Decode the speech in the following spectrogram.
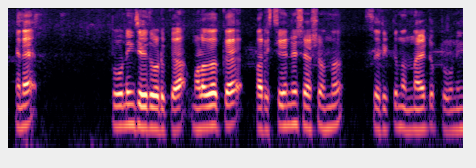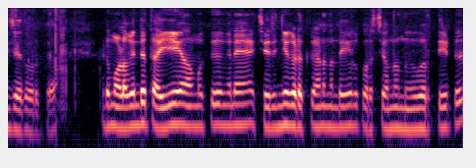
ഇങ്ങനെ പ്രൂണിങ് ചെയ്ത് കൊടുക്കുക. മുളകൊക്കെ പറിച്ചതിന് ശേഷം ഒന്ന് ശരിക്കും നന്നായിട്ട് പ്രൂണിങ് ചെയ്ത് കൊടുക്കുക. ഇത് മുളകിന്റെ തൈ നമുക്ക് ഇങ്ങനെ ചെരിഞ്ഞ് കിടക്കുകയാണെന്നുണ്ടെങ്കിൽ കുറച്ചൊന്ന് നീവർത്തിയിട്ട്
